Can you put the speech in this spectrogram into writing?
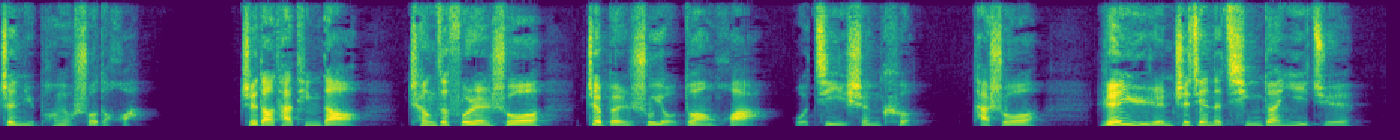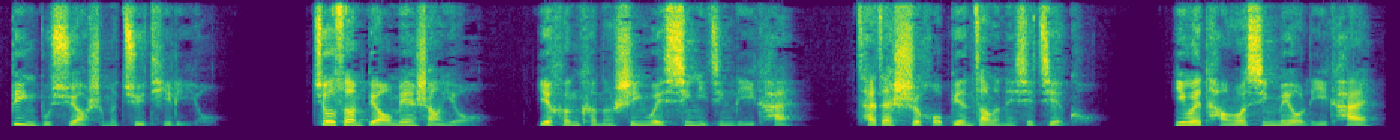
这女朋友说的话，直到他听到橙子夫人说这本书有段话，我记忆深刻。他说，人与人之间的情断意绝，并不需要什么具体理由，就算表面上有，也很可能是因为心已经离开。才在事后编造了那些借口，因为倘若心没有离开，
